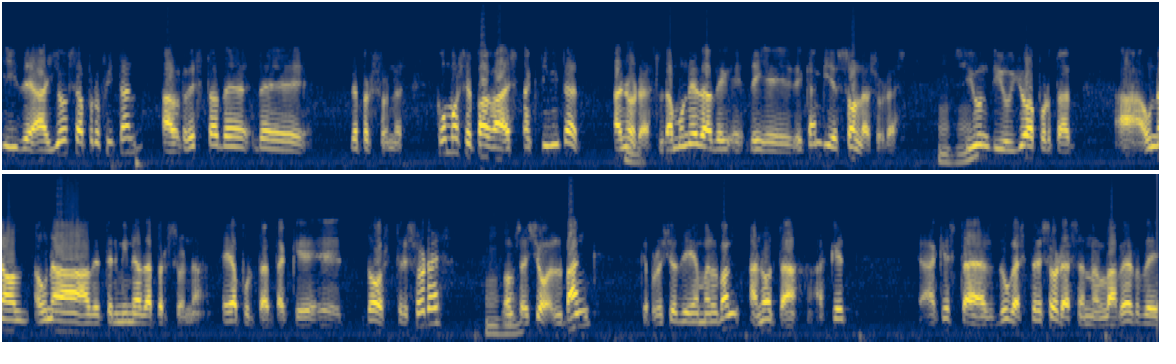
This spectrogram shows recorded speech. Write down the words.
i d'allò s'aprofiten el resta de, de, de persones. Com se paga aquesta activitat? En hores. La moneda de, de, de canvi són les hores. Uh Si un diu jo he aportat a una, a una determinada persona, he aportat a que eh, dos, tres hores, -huh. doncs això, el banc, que per això diem el banc, anota aquest, aquestes dues, tres hores en l'haver de,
